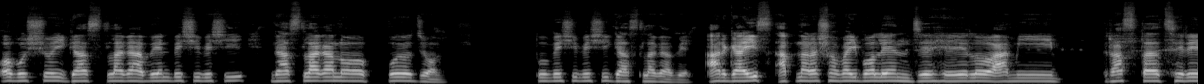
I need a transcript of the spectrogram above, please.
অবশ্যই গাছ লাগাবেন, বেশি বেশি গাছ লাগানো প্রয়োজন। তো বেশি বেশি গাছ লাগাবেন। আর গাইস আপনারা সবাই বলেন যে, হেলো, আমি রাস্তা ছেড়ে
